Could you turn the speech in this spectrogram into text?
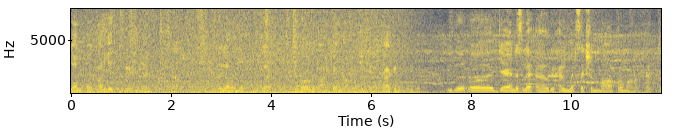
ഞാൻ ആ, കാണിക്കാം. ജസ്റ്റ് കഴിഞ്ഞ് ഞാൻ എല്ലാം ഒന്ന് നിങ്ങളെ ചുമ്മാ ഒന്ന് കാണിക്കാവുന്നതാണ് ജാക്കറ്റ് നോക്കിക്കോട്ടെ ഇത് ജെ ആൻഡ് എസിലെ ഒരു ഹെൽമെറ്റ് സെക്ഷൻ മാത്രമാണ്. എത്ര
